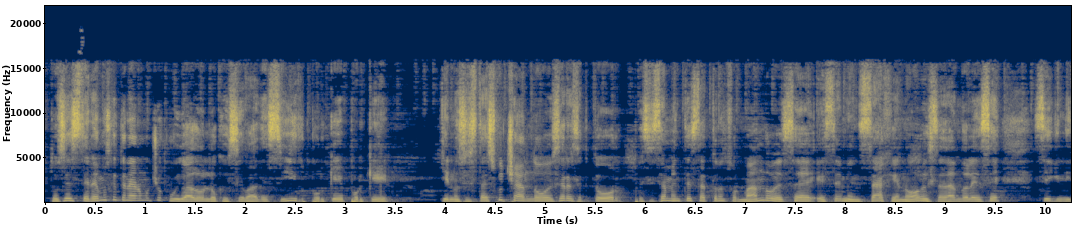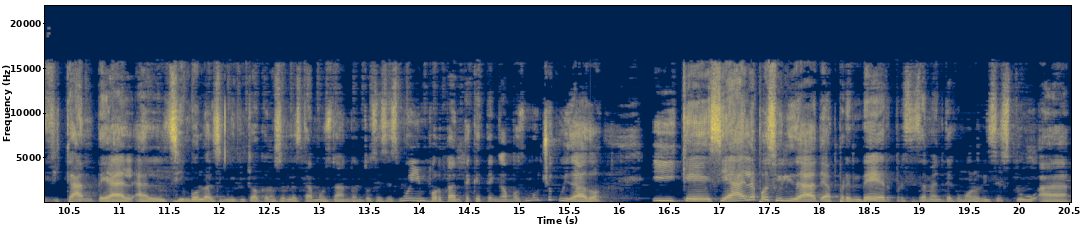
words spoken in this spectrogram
Entonces tenemos que tener mucho cuidado lo que se va a decir. ¿Por qué? Porque quien nos está escuchando, ese receptor, precisamente está transformando ese, ese mensaje, ¿no? Está dándole ese significante al, al símbolo, al significado que nosotros le estamos dando. Entonces es muy importante que tengamos mucho cuidado y que si hay la posibilidad de aprender, precisamente como lo dices tú, a,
